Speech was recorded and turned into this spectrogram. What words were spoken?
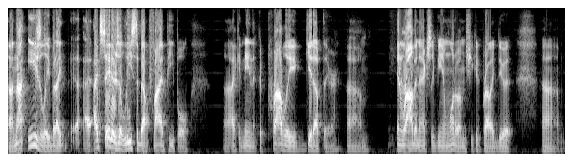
Uh, not easily, but I, I'd say there's at least about five people uh, I could name that could probably get up there. Um, and Robyn actually being one of them, she could probably do it. Um,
